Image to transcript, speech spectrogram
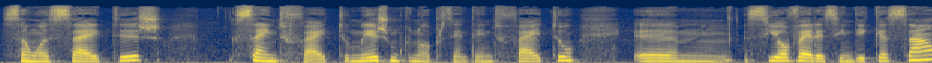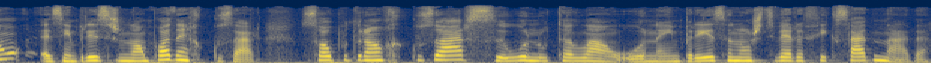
são aceites, sem defeito, mesmo que não apresentem defeito, um, se houver essa indicação, as empresas não podem recusar. Só poderão recusar se ou no talão ou na empresa não estiver afixado nada.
